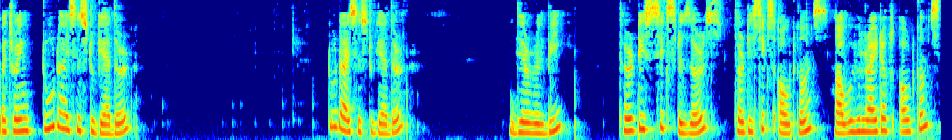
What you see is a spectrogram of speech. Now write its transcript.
By throwing two dice together two dice together there will be 36 results 36 outcomes. How we will write outcomes?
